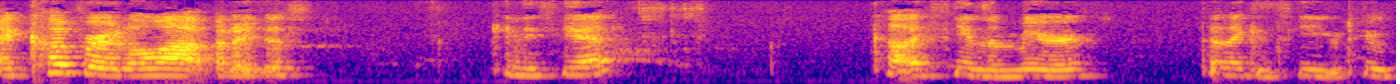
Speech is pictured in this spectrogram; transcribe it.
I cover it a lot, but I just, can you see it? Can I see in the mirror? Then I can see you too.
